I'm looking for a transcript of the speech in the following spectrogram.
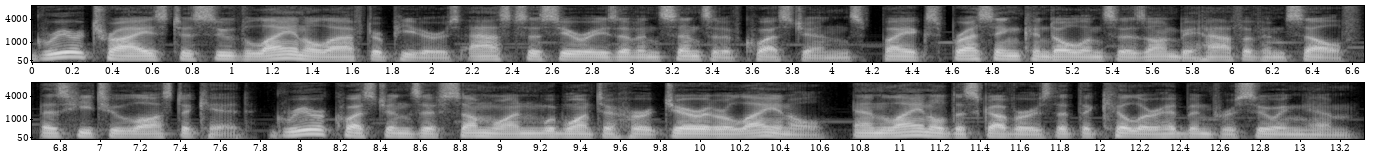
Greer tries to soothe Lionel after Peters asks a series of insensitive questions by expressing condolences on behalf of himself as he too lost a kid. Greer questions if someone would want to hurt Jared or Lionel, and Lionel discovers that the killer had been pursuing him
